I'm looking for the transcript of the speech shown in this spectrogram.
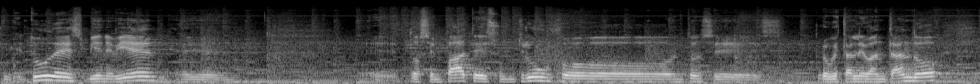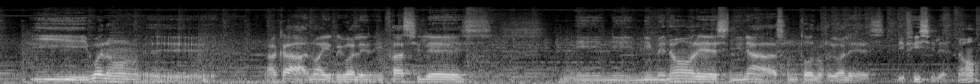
sus virtudes, viene bien. eh, eh, dos empates, un triunfo, entonces creo que están levantando y bueno, eh, acá no hay rivales ni fáciles, ni, ni- menores, ni nada, son todos los rivales difíciles, ¿no?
